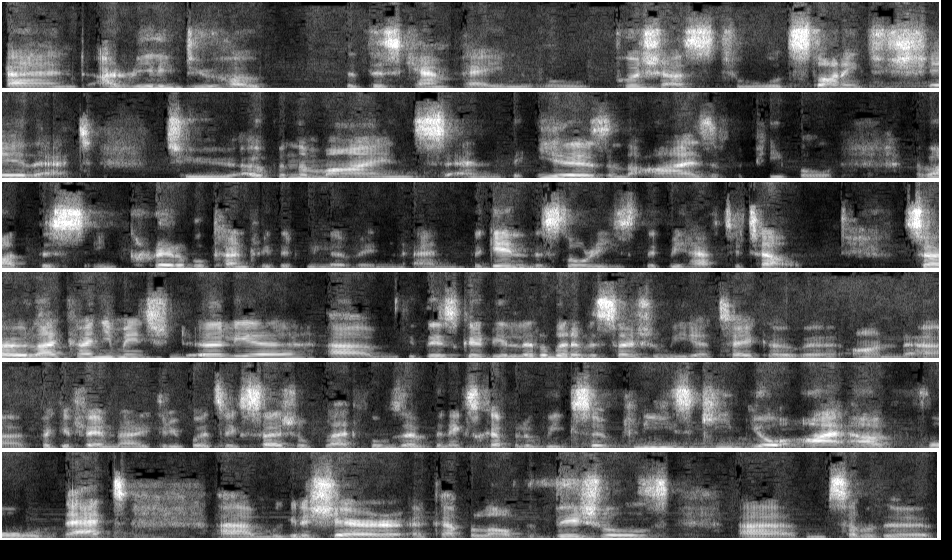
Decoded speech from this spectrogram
And I really do hope that this campaign will push us towards starting to share that to open the minds and the ears and the eyes of the people about this incredible country that we live in. And again the stories that we have to tell. So like Khanyi mentioned earlier um, there's going to be a little bit of a social media takeover on uh, PUK fm 93.6 social platforms over the next couple of weeks. So please keep your eye out for that. Um, we're going to share a couple of the visuals um, some of the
